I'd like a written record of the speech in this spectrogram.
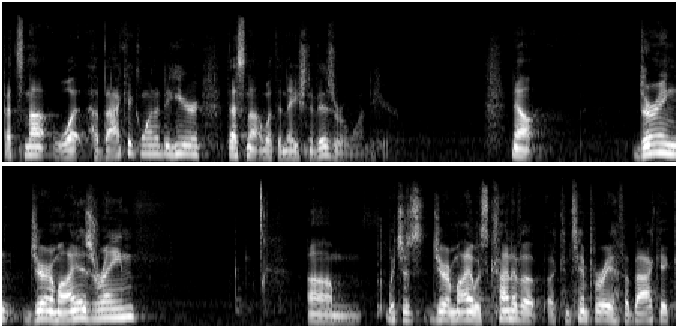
That's not what Habakkuk wanted to hear. That's not what the nation of Israel wanted to hear. Now, during Jeremiah's reign, um, which is Jeremiah was kind of a, a contemporary of Habakkuk.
